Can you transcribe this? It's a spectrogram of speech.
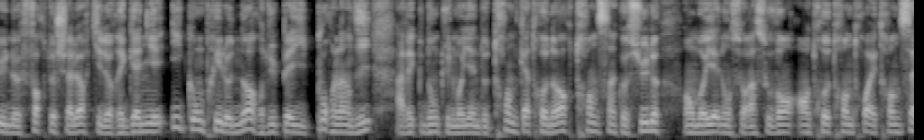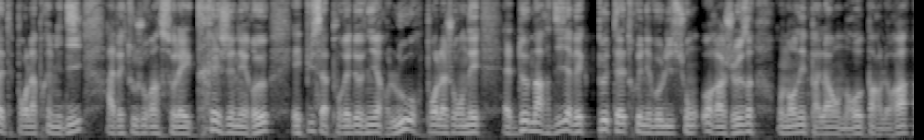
Une forte chaleur qui devrait gagner, y compris le nord du pays pour lundi, avec donc une moyenne de 34 au nord, 35 au En moyenne, on sera souvent entre 33 et 37 pour l'après-midi, avec toujours un soleil très généreux. Et puis ça pourrait devenir lourd pour la journée de mardi, avec peut-être une évolution orageuse. On n'en est pas là, on en reparlera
